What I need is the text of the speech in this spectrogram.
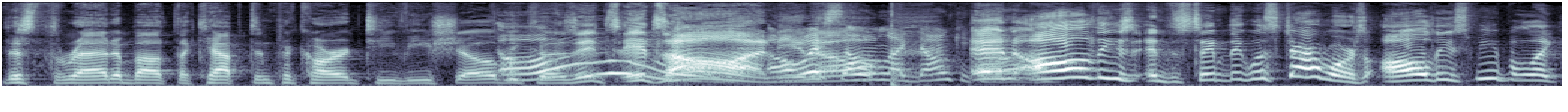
this thread about the Captain Picard TV show because it's it's Oh. on. Oh, you it's know? on like Donkey Kong. And all these, and the same thing with Star Wars. All these people like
